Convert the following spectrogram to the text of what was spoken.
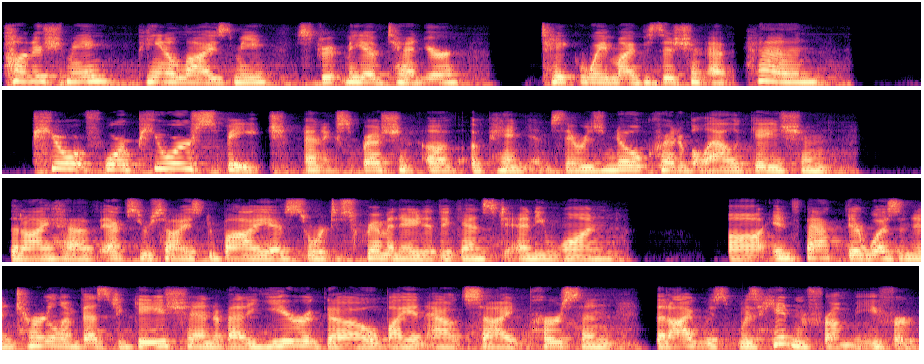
punish me, penalize me, strip me of tenure, take away my position at Penn pure for pure speech and expression of opinions. There is no credible allegation that I have exercised bias or discriminated against anyone. Uh, in fact, there was an internal investigation about a year ago by an outside person that I was was hidden from me for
